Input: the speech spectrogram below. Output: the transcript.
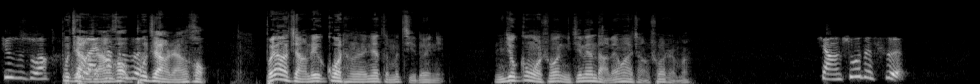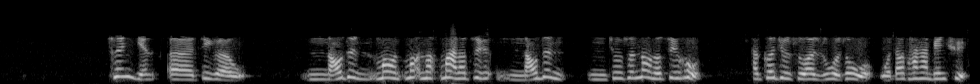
就是说，不讲然后，不讲然后，不要讲这个过程，人家怎么挤兑你，你就跟我说，你今天打电话想说什么？想说的是，春节呃，这个矛盾闹闹闹骂到最矛盾，嗯，就是说闹到最后，他哥就说，如果说我我到他那边去，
